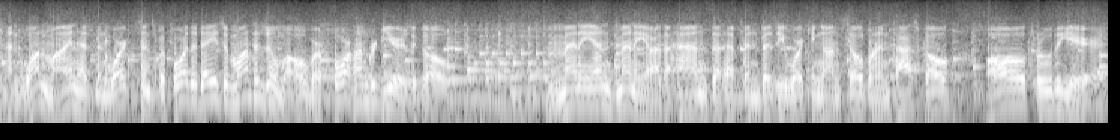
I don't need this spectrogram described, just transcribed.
And one mine has been worked since before the days of Montezuma, over 400 years ago. Many and many are the hands that have been busy working on silver in Taxco all through the years.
